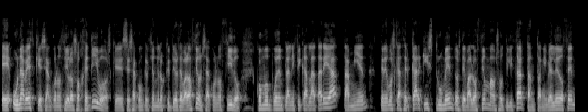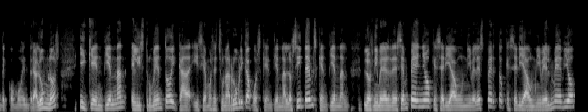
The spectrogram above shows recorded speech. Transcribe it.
eh, una vez que se han conocido los objetivos, que es esa concreción de los criterios de evaluación, se ha conocido cómo pueden planificar la tarea, también tenemos que acercar qué instrumentos de evaluación vamos a utilizar, tanto a nivel de docente como entre alumnos, y que entiendan el instrumento y, cada, y si hemos hecho una rúbrica, pues que entiendan los ítems, que entiendan los niveles de desempeño, que sería un nivel experto, que sería un nivel medio,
